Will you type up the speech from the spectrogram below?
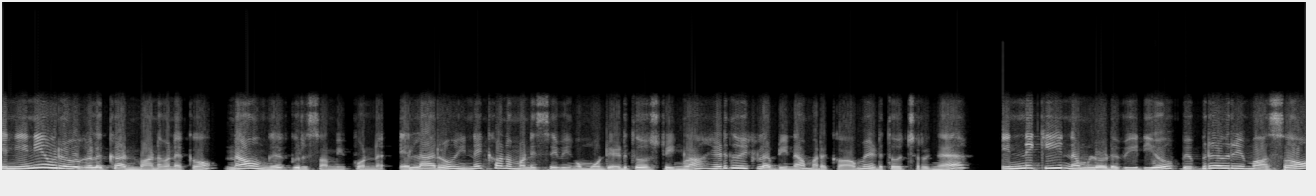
என் இனிய உறவுகளுக்கு அன்பான வணக்கம். நான் உங்க குருசாமி பொண்ணு. எல்லாரும் இன்னைக்கான மணி சேவிங் அமௌண்ட் எடுத்து வச்சிட்டீங்களா? எடுத்து வைக்கல அப்படின்னா மறக்காம எடுத்து வச்சிருங்க. இன்னைக்கு நம்மளோட வீடியோ பிப்ரவரி மாசம்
